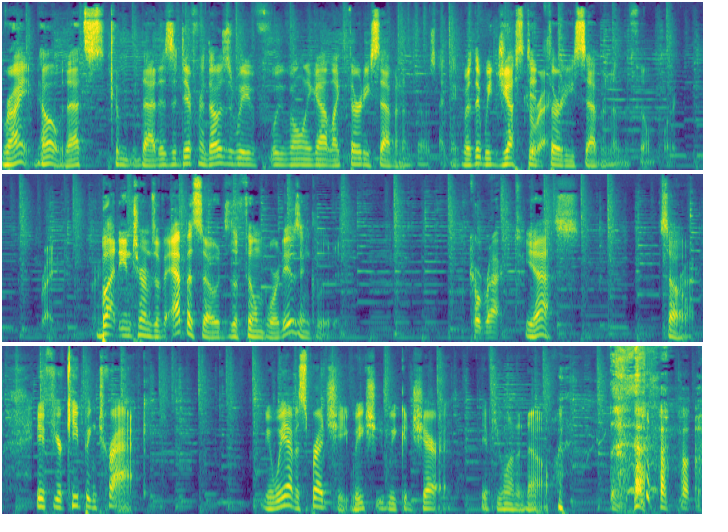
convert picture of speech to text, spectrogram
Right. No, that's that is a different. Those we've we've only got like 37 of those, I think. But we just did Correct. 37 of the film board. Right. But in terms of episodes, the film board is included. Correct. Yes. So, Correct. if you're keeping track, I mean, we have a spreadsheet. We should we could share it if you want to know.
